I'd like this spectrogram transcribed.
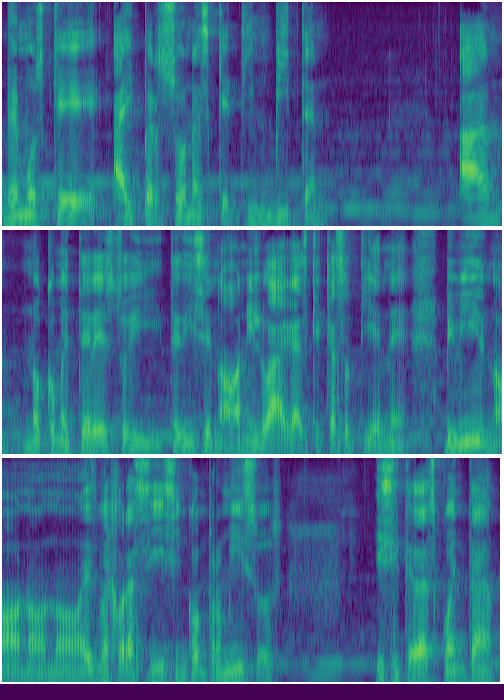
Vemos que hay personas que te invitan a no cometer esto y te dicen, no, ni lo hagas, ¿qué caso tiene vivir? No, no, no, es mejor así, sin compromisos. Y si te das cuenta,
